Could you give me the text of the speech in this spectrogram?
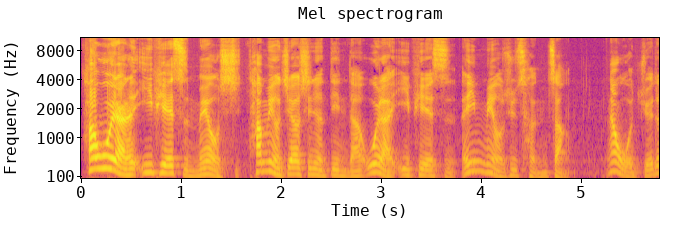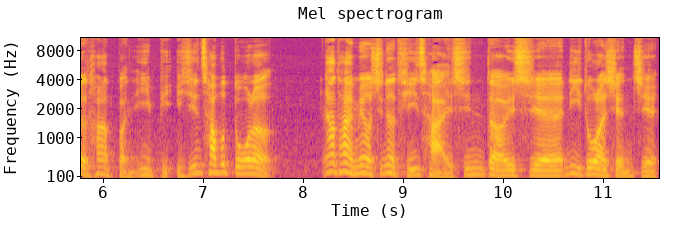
它未来的 EPS 没有新，它没有接到新的订单，未来 EPS 哎没有去成长，那我觉得它的本益比已经差不多了。那它也没有新的题材、新的一些利多的衔接，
